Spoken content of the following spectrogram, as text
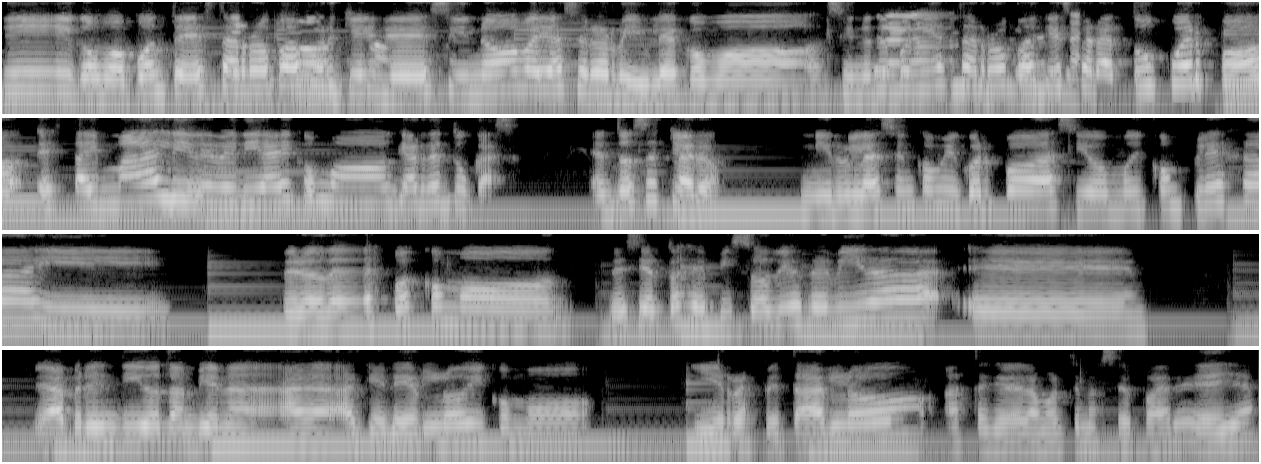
sí, como ponte esta ropa porque eh, si no vaya a ser horrible, como si no te ponías esta ropa que es para tu cuerpo, estáis mal y deberíais como quedarte en tu casa. Entonces, claro, mi relación con mi cuerpo ha sido muy compleja y pero después como de ciertos episodios de vida eh, he aprendido también a, a- a quererlo y como y respetarlo hasta que la muerte nos separe ella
